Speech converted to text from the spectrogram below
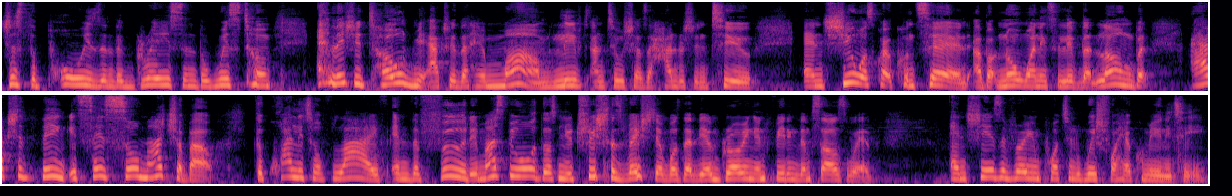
Just the poise and the grace and the wisdom. And then she told me actually that her mom lived until she was 102 and she was quite concerned about not wanting to live that long. But I actually think it says so much about the quality of life and the food. It must be all those nutritious vegetables that they're growing and feeding themselves with. And she has a very important wish for her community.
